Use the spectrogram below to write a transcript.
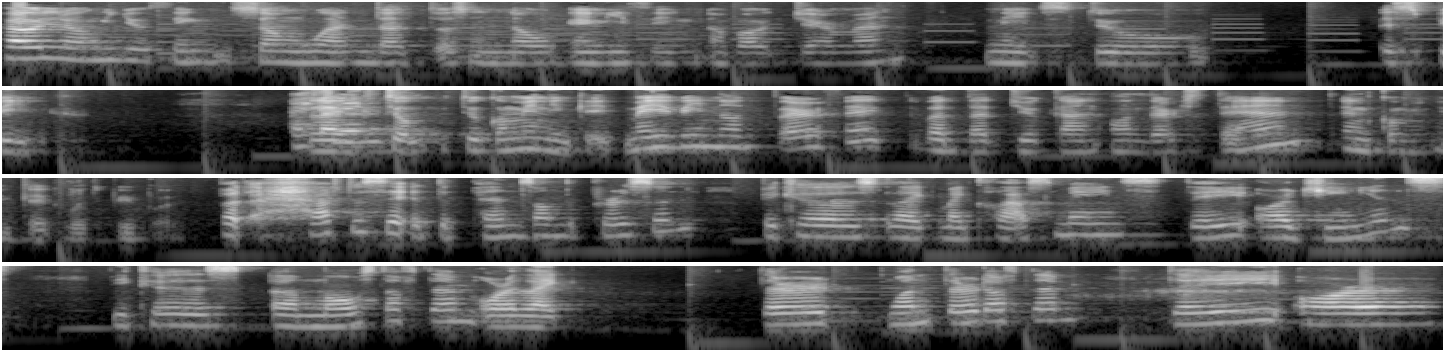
How long you think someone that doesn't know anything about German needs to speak, I like to, to communicate. Maybe not perfect, but that you can understand and communicate with people. But I have to say it depends on the person because like my classmates, they are genius because uh, most of them or like third one third of them they are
